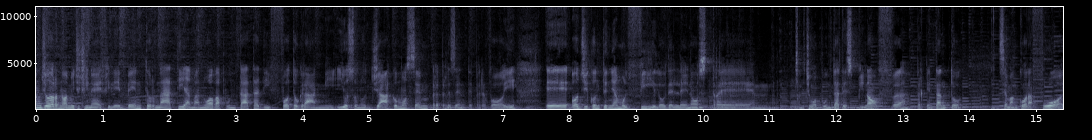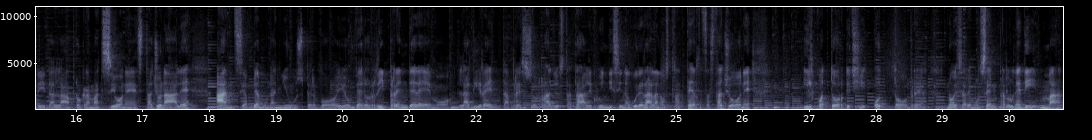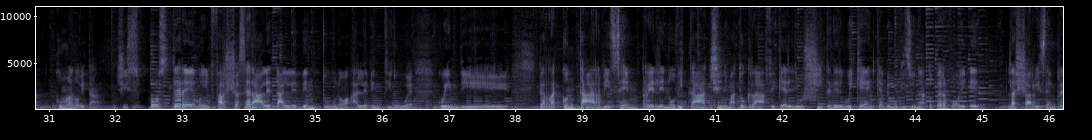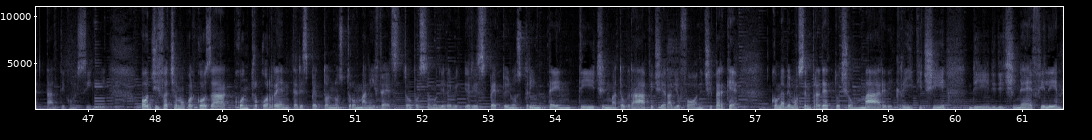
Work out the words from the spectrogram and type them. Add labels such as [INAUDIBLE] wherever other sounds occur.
Buongiorno amici cinefili e bentornati a una nuova puntata di Fotogrammi. Io sono Giacomo, sempre presente per voi e oggi continuiamo il filo delle nostre diciamo puntate spin-off perché intanto siamo ancora fuori dalla programmazione stagionale, anzi abbiamo una news per voi, ovvero riprenderemo la diretta presso Radio Statale, quindi si inaugurerà la nostra terza stagione il 14 ottobre. Noi saremo sempre lunedì, ma con una novità. Ci sposteremo in fascia serale dalle 21 alle 22, quindi per raccontarvi sempre le novità cinematografiche, le uscite del weekend che abbiamo visionato per voi e lasciarvi sempre tanti consigli. Oggi facciamo qualcosa controcorrente rispetto al nostro manifesto, possiamo dire, rispetto ai nostri intenti cinematografici e radiofonici, perché come abbiamo sempre detto c'è un mare di critici, di, di, di cinefili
